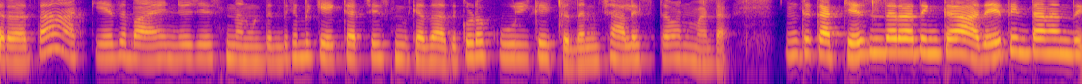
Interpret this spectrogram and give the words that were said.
తర్వాత అక్కి అయితే బాగా ఎంజాయ్ చేసింది అనమాట ఎందుకంటే కేక్ కట్ చేసింది కదా. అది కూడా కూల్ కేక్. దానికి చాలా ఇష్టం అనమాట. ఇంకా కట్ చేసిన తర్వాత ఇంకా అదే తింటానంది.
